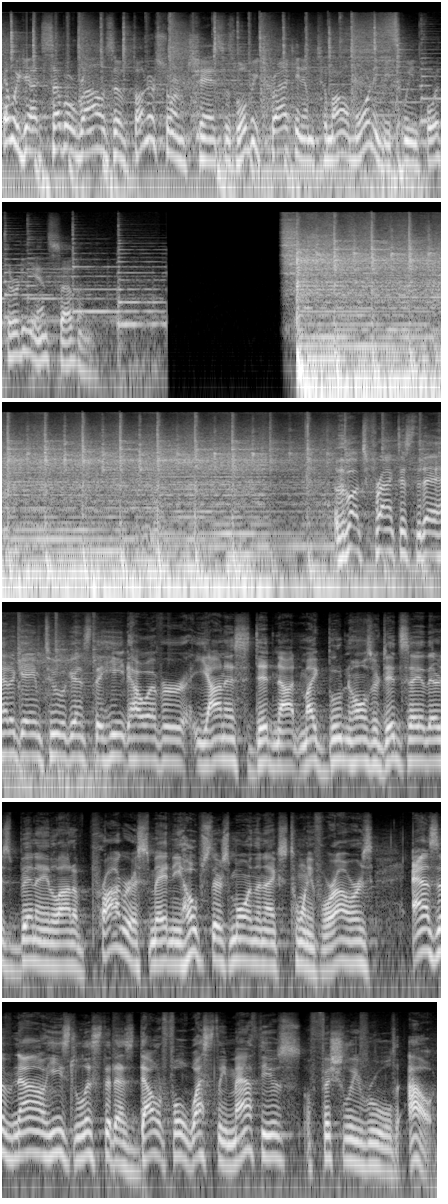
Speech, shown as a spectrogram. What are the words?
And we got several rounds of thunderstorm chances. We'll be tracking them tomorrow morning between 4.30 and 7. The Bucks practiced today ahead of game two against the Heat. However, Giannis did not. Mike Budenholzer did say there's been a lot of progress made, and he hopes there's more in the next 24 hours. As of now, he's listed as doubtful. Wesley Matthews officially ruled out.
